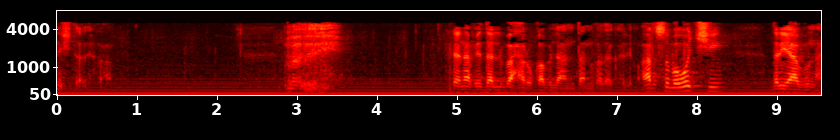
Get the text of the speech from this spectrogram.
نشته ده لنفذ البحر قبل ان تنفذ كلمه ارسب وچی دریابونه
